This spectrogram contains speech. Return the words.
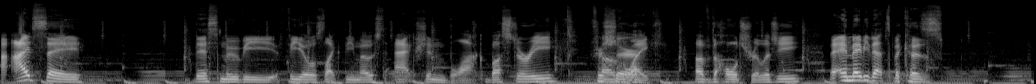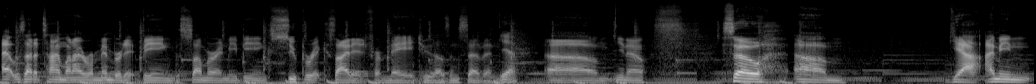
I'd say this movie feels like the most action blockbustery For of sure. like of the whole trilogy, and maybe that's because that was at a time when I remembered it being the summer and me being super excited for May 2007. Yeah. Um, you know, so um, yeah, I mean,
